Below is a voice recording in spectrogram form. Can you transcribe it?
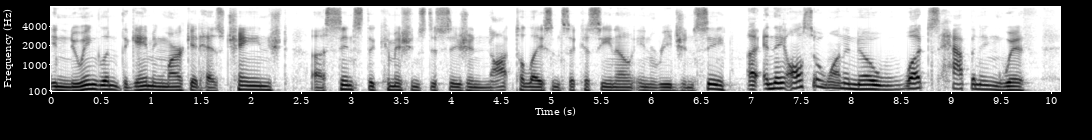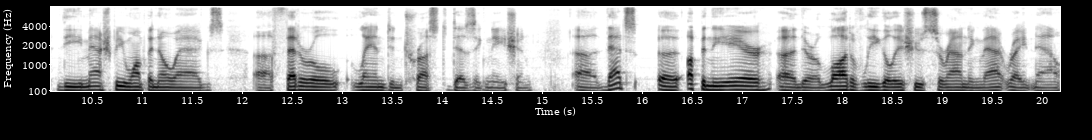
in New England, the gaming market has changed uh, since the Commission's decision not to license a casino in Region C. Uh, and they also want to know what's happening with the Mashpee Wampanoags uh, federal land and trust designation. Uh, that's uh, up in the air. Uh, there are a lot of legal issues surrounding that right now.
